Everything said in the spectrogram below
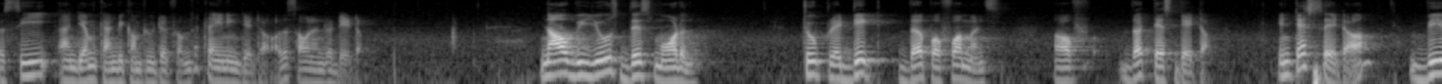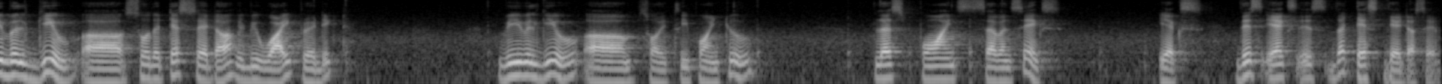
The c and m can be computed from the training data or the 700 data. Now, we use this model to predict the performance of the test data. In test data we will give, uh, so the test data will be y predict, we will give uh, sorry 3.2 plus 0.76 x. This x is the test data set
